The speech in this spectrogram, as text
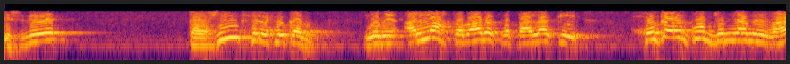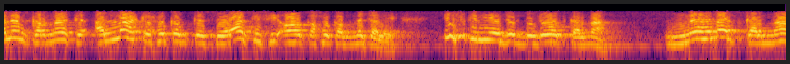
اس لیے توحید فی الحکم یعنی اللہ تبارک و تعالیٰ کی حکم کو دنیا میں غالب کرنا کہ اللہ کے حکم کے سوا کسی اور کا حکم نہ چلے۔ اس کے لیے جو دجوت کرنا، محنت کرنا،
